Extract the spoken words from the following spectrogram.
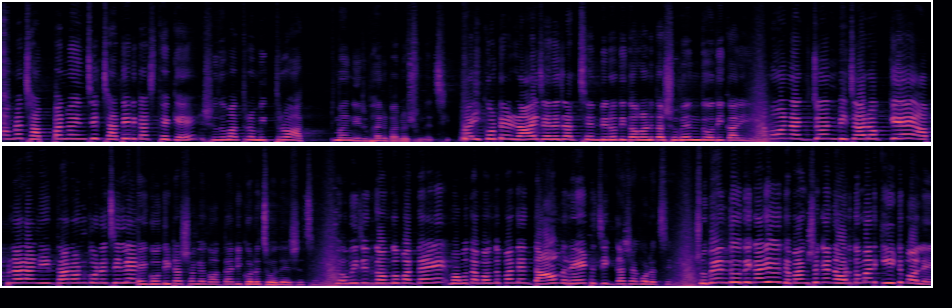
আমরা ছাপ্পান্ন ইঞ্চির ছাতির কাছ থেকে শুধুমাত্র মিত্র আত্মনির্ভর বানো শুনেছি। হাইকোর্টের রায় জেনে যাচ্ছেন বিরোধী দলনেতা শুভেন্দু অধিকারী। এমন একজন বিচারককে আপনারা নির্ধারণ করেছিলেন? এই গদিটার সঙ্গে গদ্দারি করে চলে এসেছেন। অভিজিৎ গঙ্গোপাধ্যায়, মমতা বন্দ্যোপাধ্যায়ের দাম রেট জিজ্ঞাসা করেছে শুভেন্দু অধিকারী দেবাংশুকে নর্দমার কিট বলে।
